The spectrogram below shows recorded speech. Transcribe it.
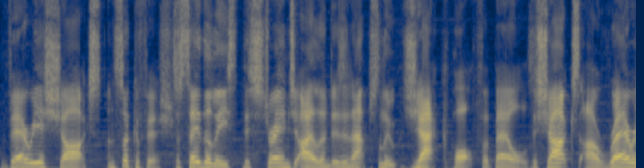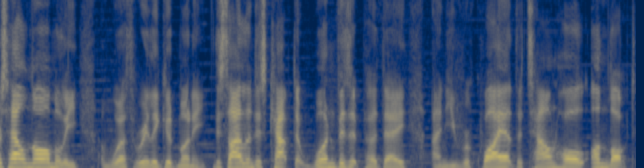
various sharks and suckerfish. To say the least, this strange island is an absolute jackpot for bells. The sharks are rare as hell normally and worth really good money. This island is capped at one visit per day and you require the town hall unlocked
